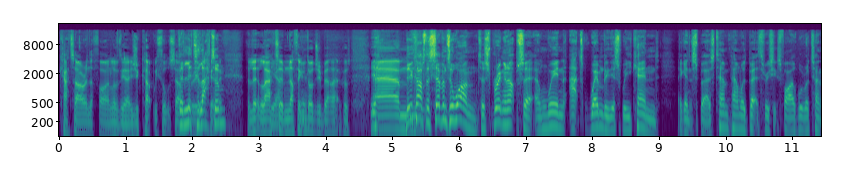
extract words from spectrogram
Qatar in the final of the Asia Cup. We thought South The little get atom. The, the little atom. Yeah. Nothing Yeah. dodgy about that, of course. Um, Newcastle seven to one to spring an upset and win at Wembley this weekend against Spurs. Ten pound with Bet three six five will return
